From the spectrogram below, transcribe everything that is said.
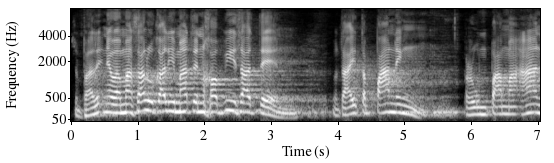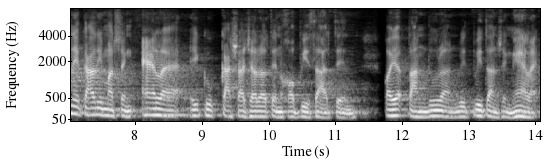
Sebaliknya wa masalu kalimatin khabisatin. Utahe tepaning perumpamaane kalimat sing elek iku kasajaratin khabisatin. Kayak tanduran wit-witan sing ngelek.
